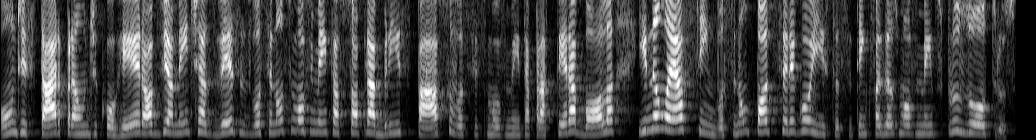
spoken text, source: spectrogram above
Onde estar, para onde correr. Obviamente, às vezes você não se movimenta só para abrir espaço, você se movimenta para ter a bola, e não é assim. Você não pode ser egoísta, você tem que fazer os movimentos para os outros.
